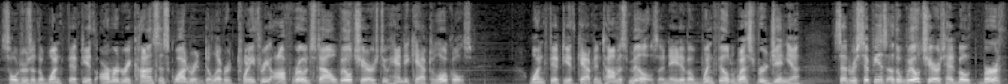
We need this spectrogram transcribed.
soldiers of the 150th Armored Reconnaissance Squadron delivered 23 off-road style wheelchairs to handicapped locals. 150th Captain Thomas Mills, a native of Winfield, West Virginia, said recipients of the wheelchairs had both birth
